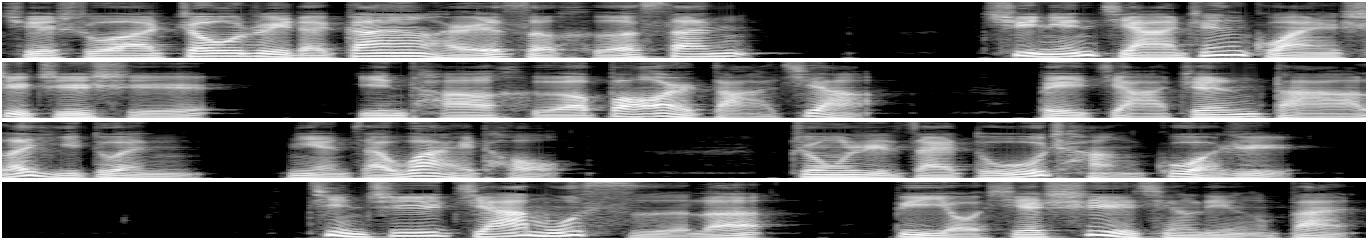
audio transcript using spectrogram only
却说周瑞的干儿子何三，去年贾珍管事之时，因他和鲍二打架，被贾珍打了一顿，撵在外头，终日在赌场过日。尽知贾母死了，必有些事情领办。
